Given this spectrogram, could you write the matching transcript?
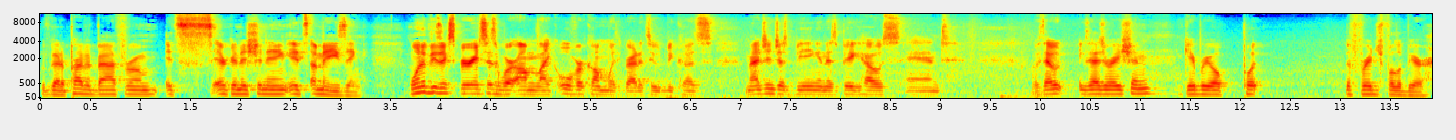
we've got a private bathroom. It's air conditioning. It's amazing. One of these experiences where I'm like overcome with gratitude because imagine just being in this big house and without exaggeration, Gabriel put the fridge full of beer.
